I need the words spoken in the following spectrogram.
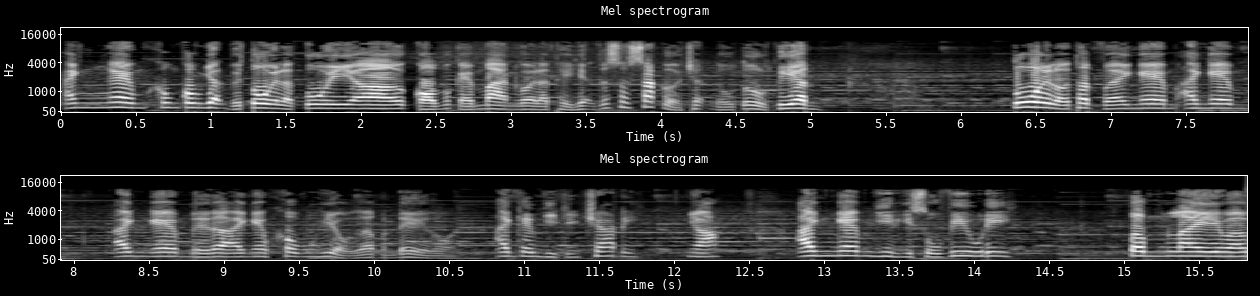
Anh em không công nhận với tôi là tôi ờ, có một cái màn gọi là thể hiện rất xuất sắc ở trận đấu đầu tiên. Tôi nói thật với anh em Anh em Anh em thế là anh em không hiểu ra vấn đề rồi. Anh em nhìn cái chat đi nhá. Anh em nhìn cái số view đi Tầm này mà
